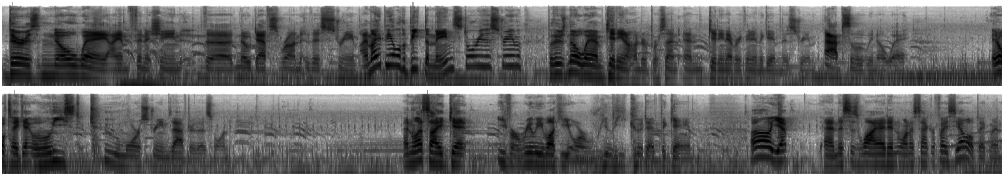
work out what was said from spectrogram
There is no way I am finishing the No Deaths run this stream. I might be able to beat the main story this stream, but there's no way I'm getting 100% and getting everything in the game this stream. Absolutely no way. It'll take at least two more streams after this one. Unless I get either really lucky or really good at the game. Oh, yep. And this is why I didn't want to sacrifice yellow Pikmin.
